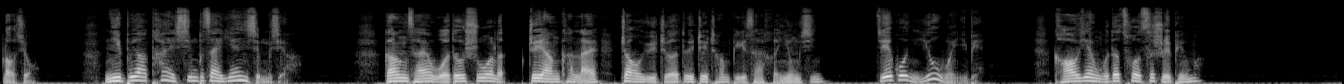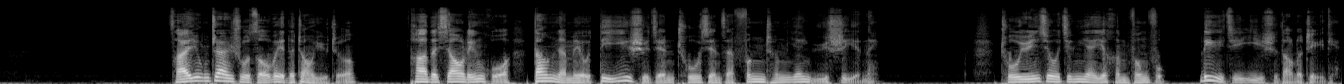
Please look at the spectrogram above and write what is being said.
老兄，你不要太心不在焉，行不行？刚才我都说了，这样看来赵玉哲对这场比赛很用心，结果你又问一遍，考验我的措辞水平吗？采用战术走位的赵玉哲，他的萧灵火当然没有第一时间出现在风城烟雨视野内。楚云秀经验也很丰富，立即意识到了这一点，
